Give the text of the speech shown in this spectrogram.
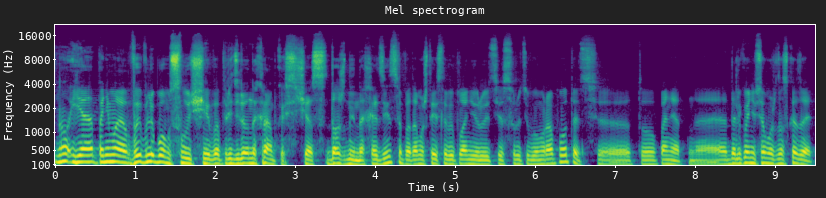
Ну, я понимаю, вы в любом случае в определенных рамках сейчас должны находиться, потому что если вы планируете с Рутюбом работать, э, то понятно, э, далеко не все можно сказать.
